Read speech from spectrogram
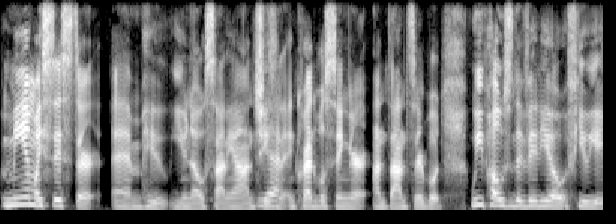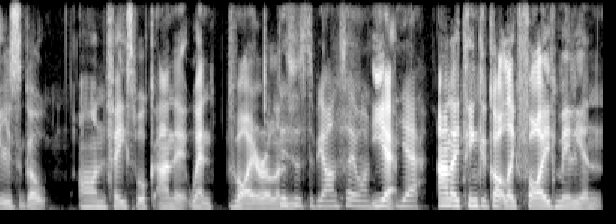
me and my sister, um, who you know, Sally Ann, she's Yeah. an incredible singer and dancer. But we posted a video a few years ago on Facebook, and it went viral. And This is the Beyonce one. Yeah. Yeah. and I think it got like five million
